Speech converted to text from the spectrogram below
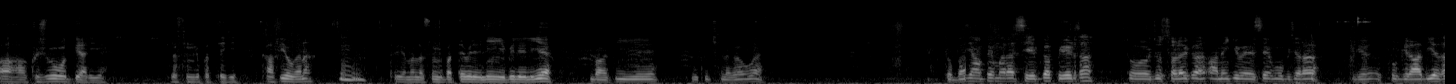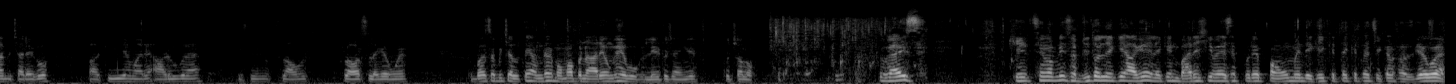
हाँ हाँ खुशबू बहुत प्यारी है लहसुन के पत्ते की। काफ़ी होगा ना? हम्म, तो ये हमने लहसुन के पत्ते भी ले लिए ये भी ले लिया बाकी ये ये कुछ लगा हुआ है। तो बस यहाँ पे हमारा सेब का पेड़ था तो जो सड़क आने की वजह से वो बेचारा उसको गिरा दिया था बेचारे को। बाकी ये हमारे आड़ू का है, इसमें फ्लावर्स फ्लावर्स लगे हुए हैं। तो बस अभी चलते हैं अंदर, मम्मा बना रहे होंगे, वो लेट हो जाएँगे तो चलो। तो गाइस खेत से हम अपनी सब्ज़ी तो लेके आ गए, लेकिन बारिश की वजह से पूरे पाँव में देखिए कितना कितना चिकन फंस गया हुआ है।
